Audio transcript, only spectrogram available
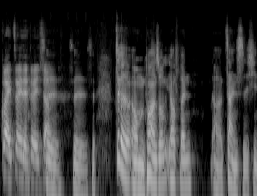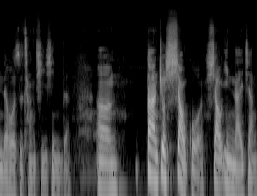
怪罪的对象。是是是，这个、呃、我们通常说要分呃暂时性的或是长期性的。嗯、呃，当然就效果效应来讲，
